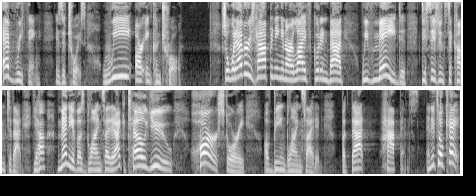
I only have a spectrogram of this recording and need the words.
Everything is a choice. We are in control. So whatever is happening in our life, good and bad, We've made decisions to come to that. Yeah. Many of us blindsided. I could tell you horror story of being blindsided, but that happens and it's okay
